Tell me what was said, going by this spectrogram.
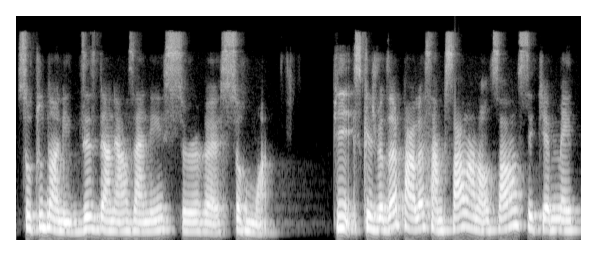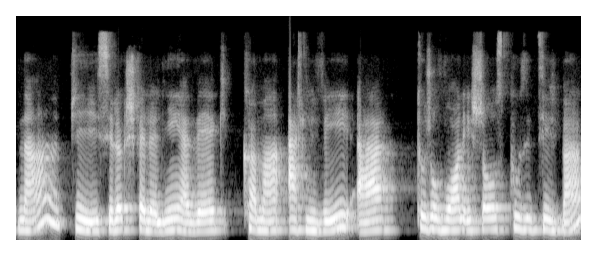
surtout dans les 10 dernières années sur, euh, sur moi. Puis ce que je veux dire par là, ça me sert dans l'autre sens, c'est que maintenant, puis c'est là que je fais le lien avec comment arriver à toujours voir les choses positivement,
